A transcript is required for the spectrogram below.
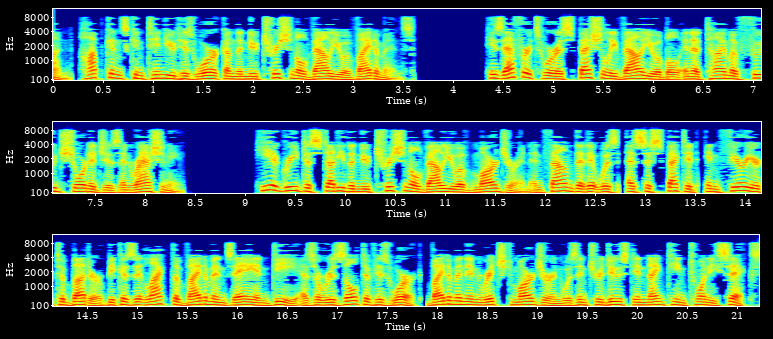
I, Hopkins continued his work on the nutritional value of vitamins. His efforts were especially valuable in a time of food shortages and rationing. He agreed to study the nutritional value of margarine and found that it was, as suspected, inferior to butter because it lacked the vitamins A and D. As a result of his work, vitamin enriched margarine was introduced in 1926.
